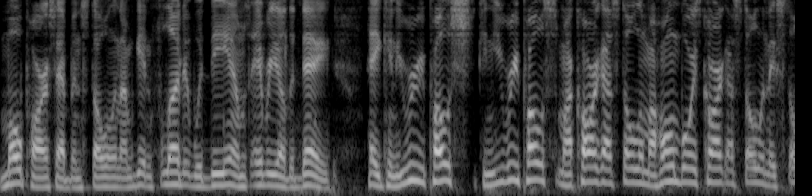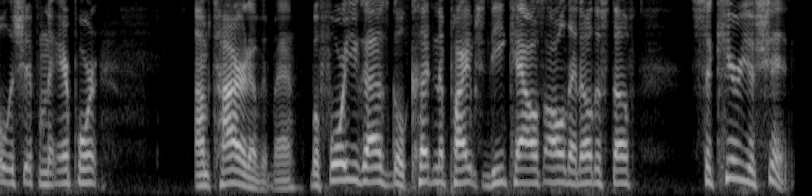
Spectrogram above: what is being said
Mopars have been stolen. I'm getting flooded with DMs every other day. Hey, can you repost? Can you repost? My car got stolen. My homeboy's car got stolen. They stole the shit from the airport. I'm tired of it, man. Before you guys go cutting the pipes, decals, all that other stuff, secure your shit.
